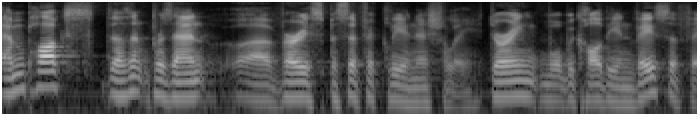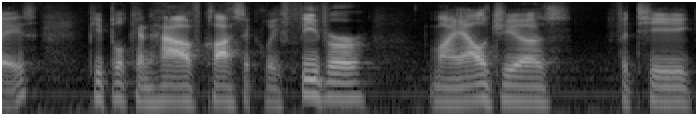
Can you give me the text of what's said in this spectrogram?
Mpox doesn't present uh, very specifically initially. During what we call the invasive phase, people can have classically fever, myalgias, fatigue,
